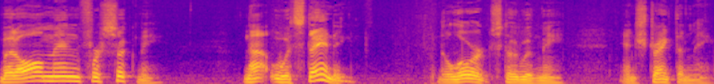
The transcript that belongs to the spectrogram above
but all men forsook me. Notwithstanding, the Lord stood with me and strengthened me.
